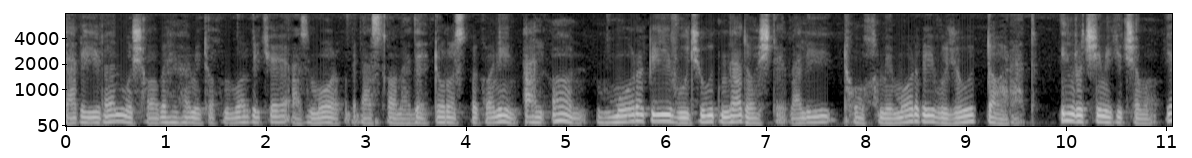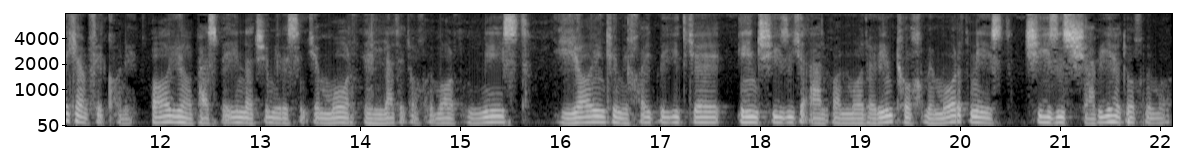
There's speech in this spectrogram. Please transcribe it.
دقیقا مشابه همین تخم مرغی که از مرغ به دست آمده درست بکنیم الان مرغی وجود نداشته ولی تخم مرغی وجود دارد. این رو چی میگید شما؟ یکم فکر کنید. آیا پس به این نتیجه می‌رسیم که مرغ علت تخم مرغ نیست؟ یا اینکه می‌خواهید بگید که این چیزی که الان ما داریم تخم مرغ نیست چیزی شبیه تخم مرغ؟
